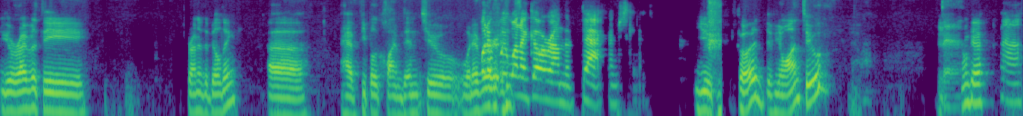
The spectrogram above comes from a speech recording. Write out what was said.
you arrive at the front of the building. Uh, have people climbed into whatever? What if we want to go around the back? I'm just kidding. You could if you want to. Nah. Okay. Nah.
